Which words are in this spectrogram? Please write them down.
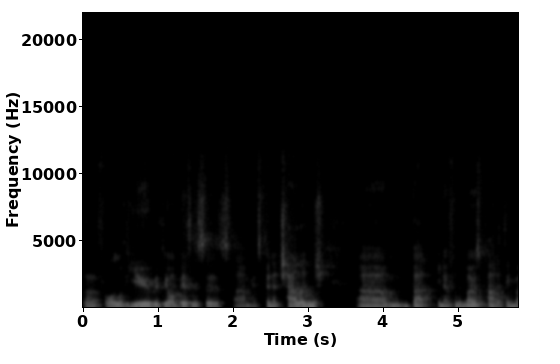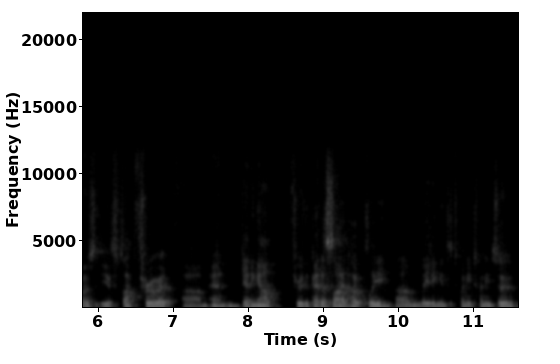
for, for, all of you with your businesses. Um, it's been a challenge, um, but you know, for the most part, I think most of you have stuck through it and getting out through the better side, hopefully, leading into 2022.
